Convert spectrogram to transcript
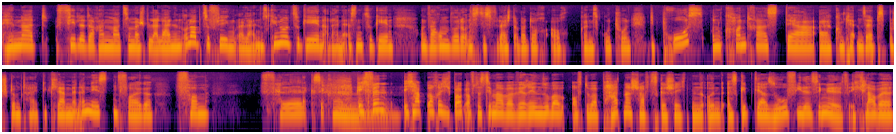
hindert viele daran, mal zum Beispiel alleine in Urlaub zu fliegen oder alleine ins Kino zu gehen, alleine essen zu gehen? Und warum würde uns das vielleicht aber doch auch ganz gut tun? Die Pros und Kontras der äh, kompletten Selbstbestimmtheit, die klären wir in der nächsten Folge vom Flexikon. Ich finde, ich habe auch richtig Bock auf das Thema, weil wir reden so oft über Partnerschaftsgeschichten und es gibt ja so viele Singles. Ich glaube,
